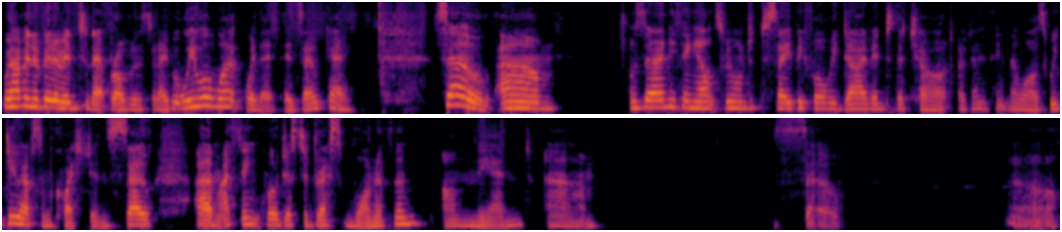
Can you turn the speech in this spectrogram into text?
We're having a bit of internet problems today, but we will work with it. It's okay. So, um, was there anything else we wanted to say before we dive into the chart? I don't think there was. We do have some questions, so um, I think we'll just address one of them on the end. Um, so, oh.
